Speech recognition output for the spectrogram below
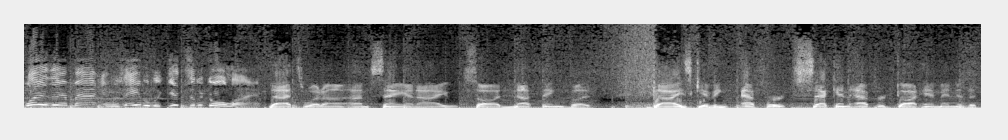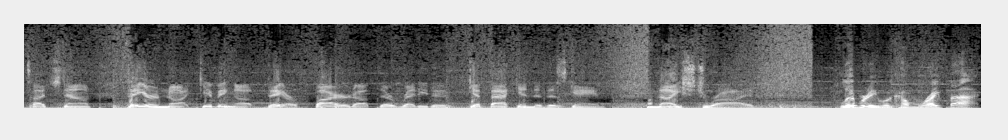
play there, Matt, and was able to get to the goal line. That's what I'm saying. I saw nothing but guys giving effort, second effort got him into the touchdown. They are not giving up. They are fired up. They're ready to get back into this game. Nice drive. Liberty would come right back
